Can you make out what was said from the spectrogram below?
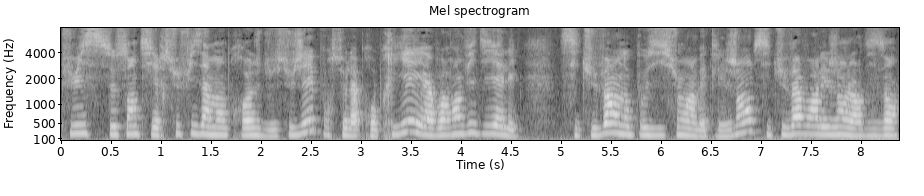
puisse se sentir suffisamment proche du sujet pour se l'approprier et avoir envie d'y aller. Si tu vas en opposition avec les gens, si tu vas voir les gens en leur disant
